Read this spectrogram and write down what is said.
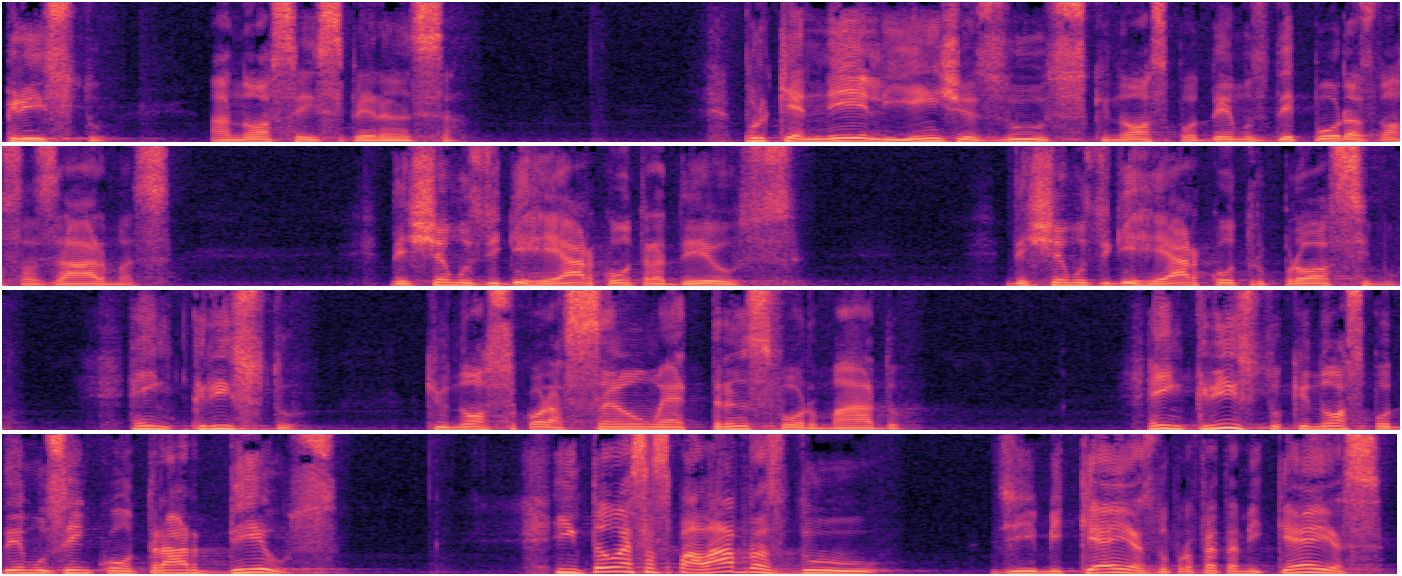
Cristo a nossa esperança. Porque é nele, em Jesus, que nós podemos depor as nossas armas, deixamos de guerrear contra Deus, deixamos de guerrear contra o próximo. É em Cristo que o nosso coração é transformado. É em Cristo que nós podemos encontrar Deus. Então essas palavras do de Miqueias, do profeta Miqueias,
